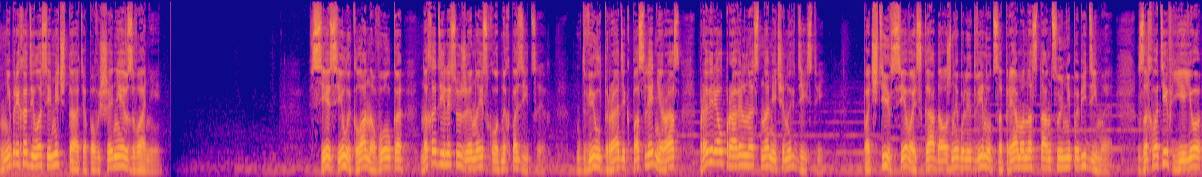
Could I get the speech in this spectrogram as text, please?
не приходилось и мечтать о повышении в звании. Все силы клана Волка находились уже на исходных позициях. Двилд Радик последний раз проверял правильность намеченных действий. Почти все войска должны были двинуться прямо на станцию «Непобедимая». Захватив ее,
